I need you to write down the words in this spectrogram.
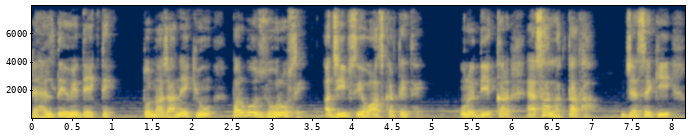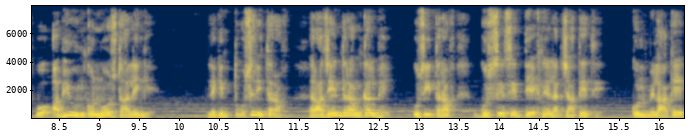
टहलते हुए देखते तो न जाने क्यों पर वो जोरों से, अजीब सी आवाज़ करते थे। उन्हें देखकर ऐसा लगता था जैसे कि वो अभी उनको नोच डालेंगे। लेकिन दूसरी तरफ़ राजेंद्र अंकल भी उसी तरफ़ गुस्से से देखने लग जाते थे। कुल मिला के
